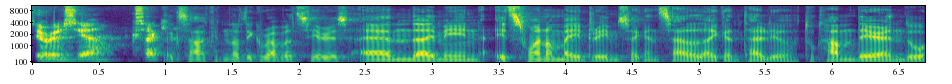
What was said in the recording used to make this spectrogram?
series yeah exactly. Exactly not the gravel series. And i mean it's one of my dreams i can tell i can tell you to come there and do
